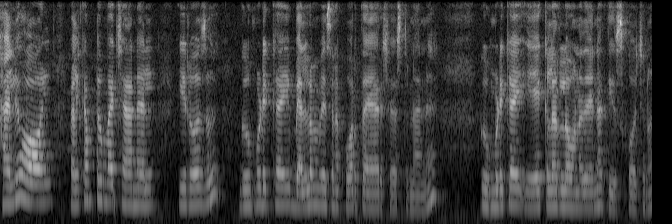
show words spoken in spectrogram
Hello all welcome to my channel. ఈరోజు గుమ్మడికాయ బెల్లం వేసిన కూర తయారు చేస్తున్నాను. గుమ్మడికాయ ఏ కలర్లో ఉన్నదైనా తీసుకోవచ్చును.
